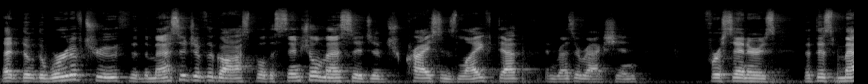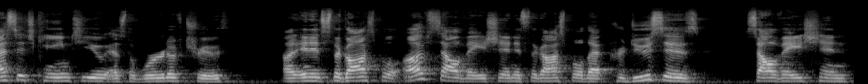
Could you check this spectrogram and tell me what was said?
That the, the word of truth, the, the message of the gospel, the central message of Christ in his life, death, and resurrection for sinners that this message came to you as the word of truth. Uh, and it's the gospel of salvation. It's the gospel that produces salvation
